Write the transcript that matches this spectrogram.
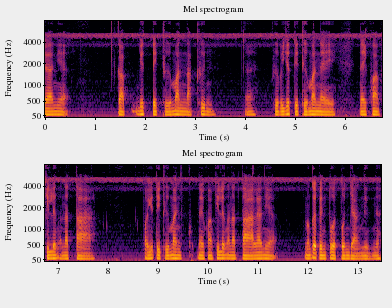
แล้วเนี่ยกับยึดติดถือมั่นหนักขึ้นนะคือไปยึดติดถือมั่นในในความคิดเรื่องอนัตตา พอยึดติดถือมั่นในความคิดเรื่องอนัตตาแล้วเนี่ย มันก็เป็นตัวตนอย่างหนึ่งนะ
